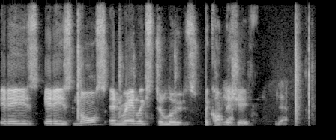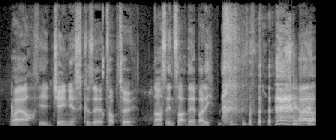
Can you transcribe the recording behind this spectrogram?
it is it is Norse and Randwick's to lose the comp this year. Yeah. Wow, you're genius because they're top two. Nice insight there, buddy. uh,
